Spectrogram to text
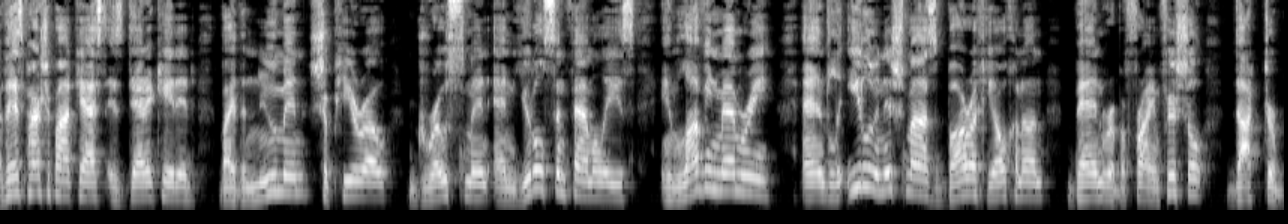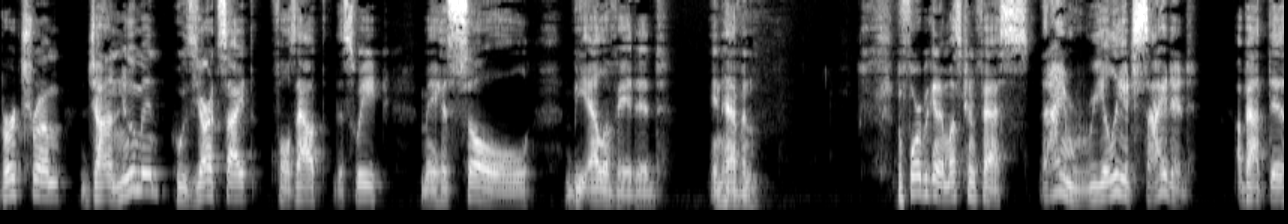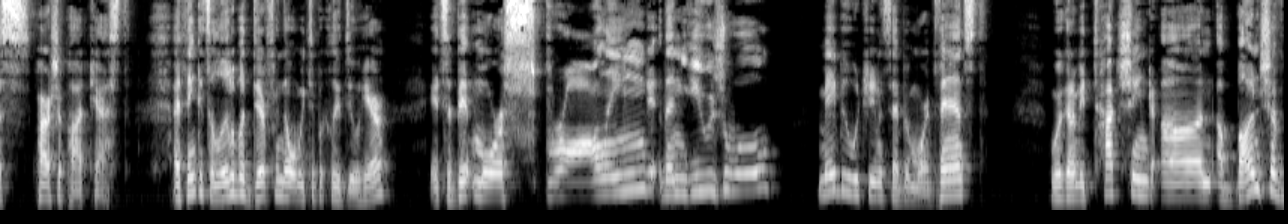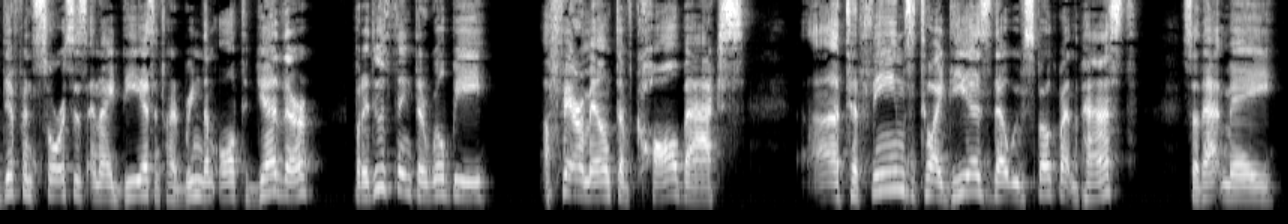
This Parsha podcast is dedicated by the Newman, Shapiro, Grossman, and Yudelson families in loving memory and Le'ilu Nishmas Baruch Yochanan Ben Reb Ephraim Fischel, Dr. Bertram John Newman, whose yahrzeit falls out this week. May his soul be elevated in heaven. Before we begin, I must confess that I am really excited about this Parsha podcast. I think it's a little bit different than what we typically do here. It's a bit more sprawling than usual. Maybe we could even say a bit more advanced. We're going to be touching on a bunch of different sources and ideas and try to bring them all together. But I do think there will be a fair amount of callbacks uh, to themes, to ideas that we've spoke about in the past. So that may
